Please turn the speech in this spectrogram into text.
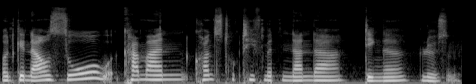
Und genau so kann man konstruktiv miteinander Dinge lösen.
